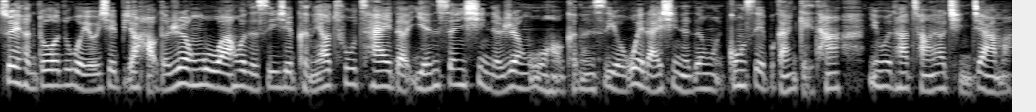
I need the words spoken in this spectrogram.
所以很多如果有一些比较好的任务啊，或者是一些可能要出差的延伸性的任务哈，可能是有未来性的任务，公司也不敢给他，因为他常要请假嘛，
